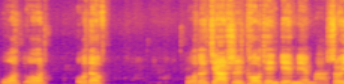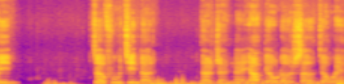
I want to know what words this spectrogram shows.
我我我的我的家是透天店面嘛，所以这附近的的人呢要丢垃圾就会，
